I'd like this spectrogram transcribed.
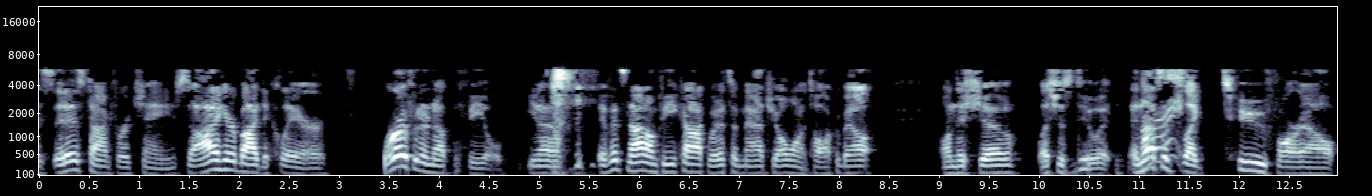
is. It is time for a change. So I hereby declare we're opening up the field. You know, if it's not on Peacock, but it's a match y'all want to talk about on this show, let's just do it. Unless All right. it's like too far out,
